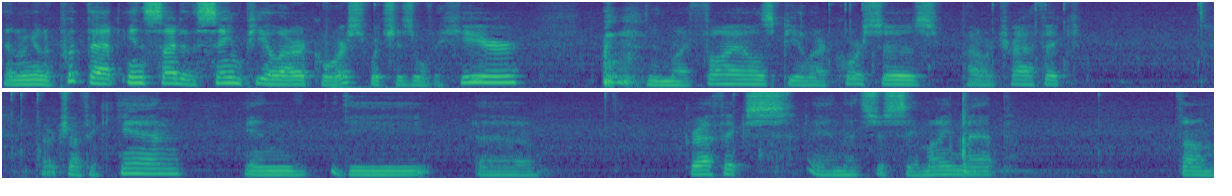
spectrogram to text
and I'm going to put that inside of the same PLR course which is over here in my files PLR courses power traffic power traffic again in the uh, graphics and let's just say mind map thumb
